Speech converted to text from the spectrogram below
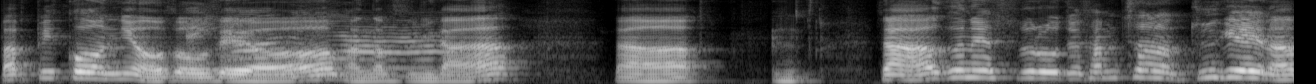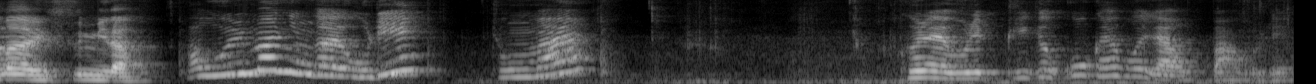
빠삐코 언니 어서 오세요. 안녕하세요. 반갑습니다. 자, 자, 아그네스 로즈 3,000원 두 개 남아 있습니다. 아 얼마인가요 우리? 정말? 그래 우리 비교 꼭 해보자 오빠 우리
